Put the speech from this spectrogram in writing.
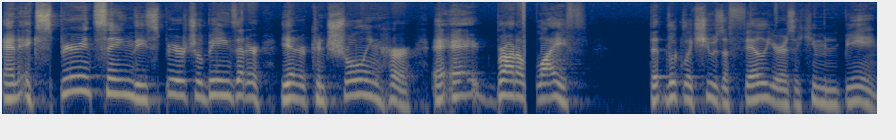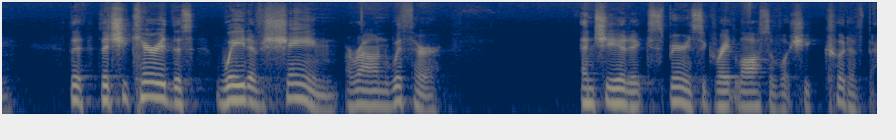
And experiencing these spiritual beings that are, that are controlling her it brought a life that looked like she was a failure as a human being, that, that she carried this weight of shame around with her. And she had experienced a great loss of what she could have been.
